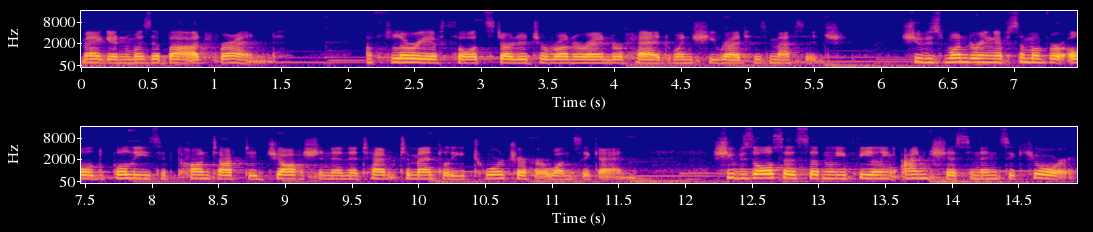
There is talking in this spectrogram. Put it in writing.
Megan was a bad friend. A flurry of thoughts started to run around her head when she read his message. She was wondering if some of her old bullies had contacted Josh in an attempt to mentally torture her once again. She was also suddenly feeling anxious and insecure.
